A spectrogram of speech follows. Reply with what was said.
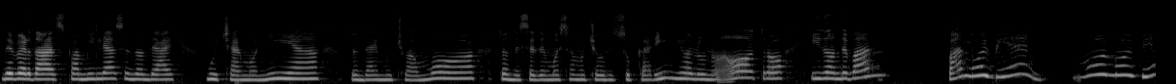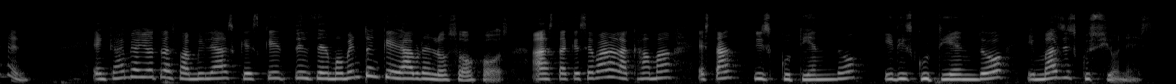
De verdad, familias en donde hay mucha armonía, donde hay mucho amor, donde se demuestra mucho su cariño el uno a otro y donde van, van muy bien, muy, muy bien. En cambio hay otras familias que es que desde el momento en que abren los ojos hasta que se van a la cama están discutiendo y discutiendo y más discusiones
